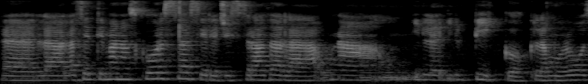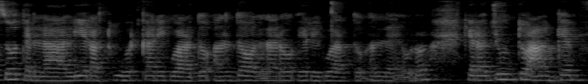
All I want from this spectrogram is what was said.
Eh, la, la, settimana scorsa si è registrata la, una, un, il, il, picco clamoroso della lira turca riguardo al dollaro e riguardo all'euro, che ha raggiunto anche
